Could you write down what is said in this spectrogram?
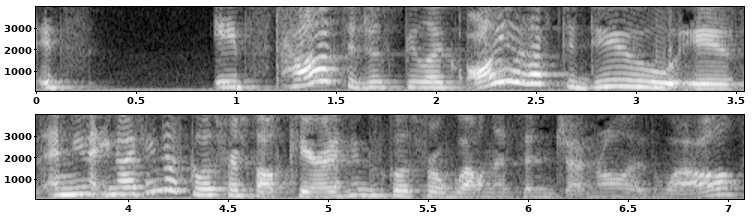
it's it's tough to just be like all you have to do is and you know, you know i think this goes for self-care and i think this goes for wellness in general as well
